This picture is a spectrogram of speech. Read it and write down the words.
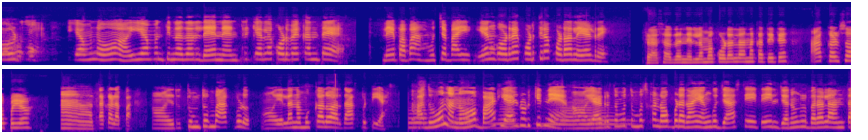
ಗೌಡ್ರೆ ಈ ಅಮ್ಮನು ಈ ಅಮ್ಮನ್ ತಿನ್ನೋದಲ್ದೆ ನೆಂಟ್ರಿಗೆಲ್ಲ ಕೊಡ್ಬೇಕಂತೆ. ಲೇ ಪಾಪ ಮುಚ್ಚೆ ಬಾಯಿ ಏನ್ ಗೌಡ್ರೆ ಕೊಡ್ತೀರಾ ಕೊಡಲ್ಲ ಹೇಳ್ರಿ. ಪ್ರಸಾದನೆಲ್ಲಮ್ಮ ಕೊಡಲ್ಲ ಅನ್ನಕತ್ತೈತೆ. ಆ ಕಳ್ಸು ಅಪ್ಪಯ್ಯ. ಹಾ ತಕೊಳಪ್ಪ ಇದು ತುಂಬ ತುಂಬ ಹಾಕ್ಬಿಡು. ಎಲ್ಲ ನಮ್ಮ ಮುಕ್ಕಾಲು ಅರ್ಧ ಹಾಕ್ಬಿಟ್ಟಿಯ. ಅದು ನಾನು ಬಾಟ್ಲಿ ಎರಡು ಹುಡುಕಿದ್ನಿ. ಎರಡು ತುಂಬ ತುಂಬಿಸ್ಕೊಂಡು ಹೋಗ್ಬಿಡೋಣ. ಹೆಂಗು ಜಾಸ್ತಿ ಐತೆ ಇಲ್ಲಿ ಜನಗಳು ಬರಲ್ಲ ಅಂತ.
